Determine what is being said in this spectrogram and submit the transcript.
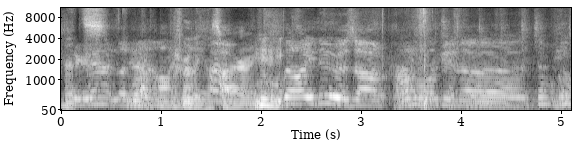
That's truly inspiring. Then all you do is um, Earl Morgan, uh, Temple Mill.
